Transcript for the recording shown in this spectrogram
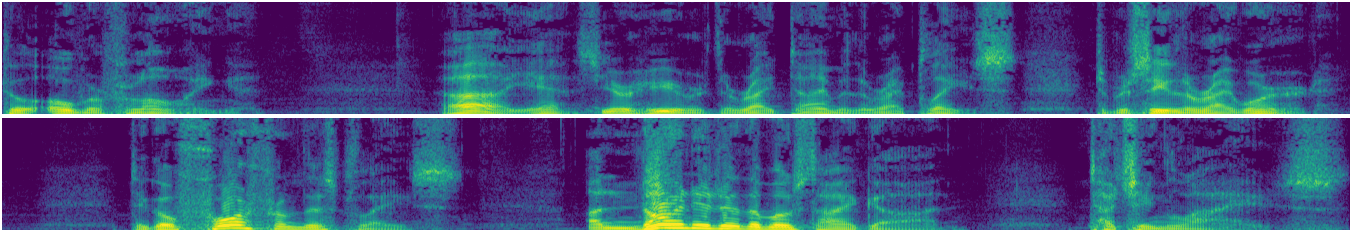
to overflowing. Ah, yes, you're here at the right time in the right place to receive the right word, to go forth from this place, anointed of the Most High God, touching lives,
